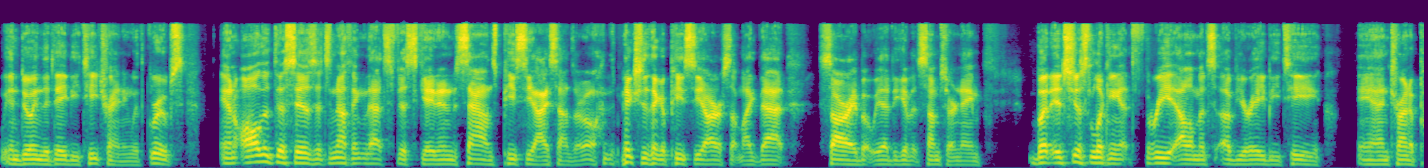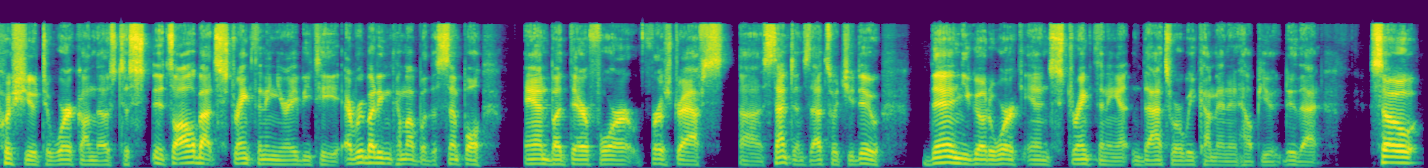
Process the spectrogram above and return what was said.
in doing the DayBT training with groups. And all that this is, it's nothing that sophisticated. And it sounds PCI sounds like, oh, it makes you think of PCR or something like that. Sorry, but we had to give it some sort of name. But it's just looking at three elements of your ABT and trying to push you to work on those. To it's all about strengthening your ABT. Everybody can come up with a simple and but therefore first draft uh, sentence. That's what you do. Then you go to work in strengthening it, and that's where we come in and help you do that. So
